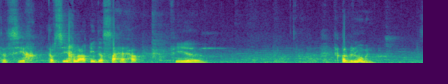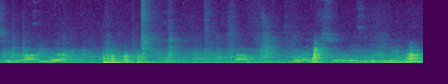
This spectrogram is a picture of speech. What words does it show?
ترسيخ ترسيخ العقيدة الصحيحة في في قلب المؤمن تصير العقيدة. هو نفسه يزيد إيمانا؟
